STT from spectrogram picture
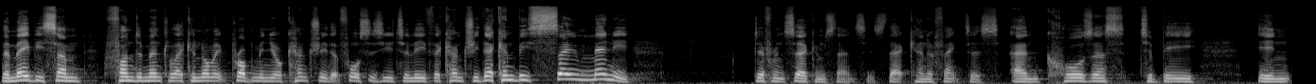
There may be some fundamental economic problem in your country that forces you to leave the country. There can be so many different circumstances that can affect us and cause us to be in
